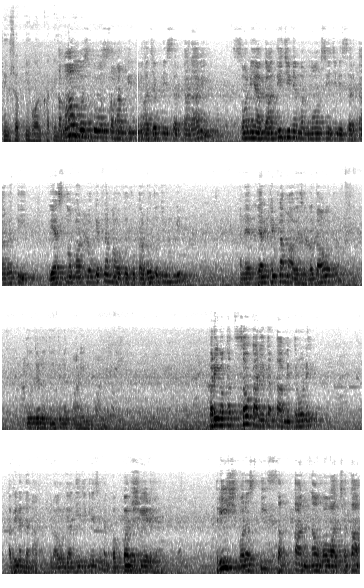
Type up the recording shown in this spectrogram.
શિવશક્તિ હોલ ખાતે તમામ વસ્તુઓ સમર્પિત ભાજપની સરકાર આવી. સોનિયા ગાંધીજીને મનમોહનસિંહજીની સરકાર હતી. ગેસનો બાટલો કેટલામાં આવતો હતો? કાઢો તો જુનુંગી અને અત્યારે કેટલામાં આવે છે? બતાવો તો. દૂધનું દૂધ ને પાણીનું પાણી. ફરી વખત સૌ કાર્યકર્તા મિત્રોને અભિનંદન આપું છું. રાહુલ ગાંધીજી કહે છે ને, બબ્બર શેર હે. ત્રીસ વર્ષથી સત્તા ન હોવા છતાં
